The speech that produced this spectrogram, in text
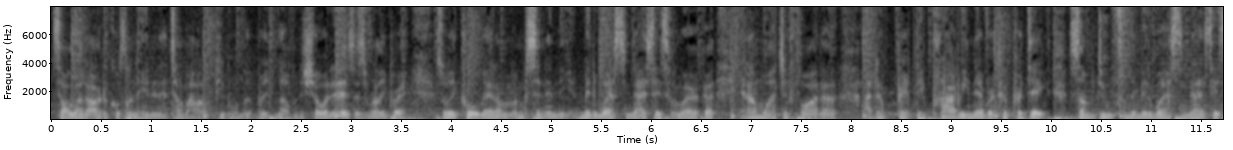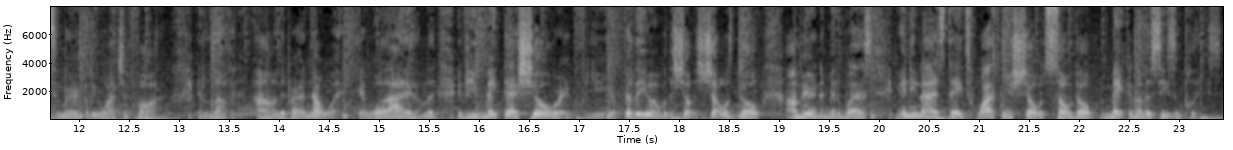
Saw a lot of articles on the internet talking about how people are really loving the show. And it is. It's really great. It's really cool, man. I'm, I'm sitting in the Midwest United States of America and I'm watching Fauda. I don't. They probably never could predict some dude from the Midwest United States of America be watching Fauda and loving it. I don't. They probably no way. Yeah, well, I If you make that show or if you're affiliated with the show, the show is dope. I'm here in the Midwest, in the United States, watching this show. It's so dope. Make another season, please.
